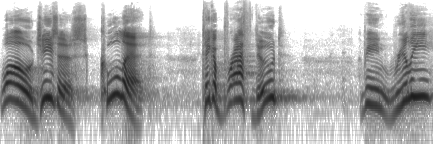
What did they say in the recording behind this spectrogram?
Whoa, Jesus, cool it. Take a breath, dude. I mean, really?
